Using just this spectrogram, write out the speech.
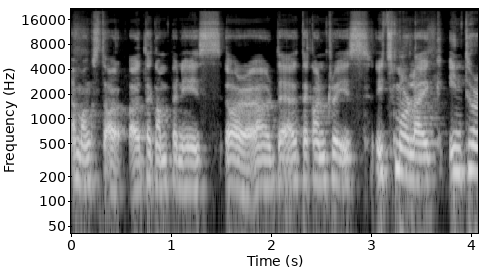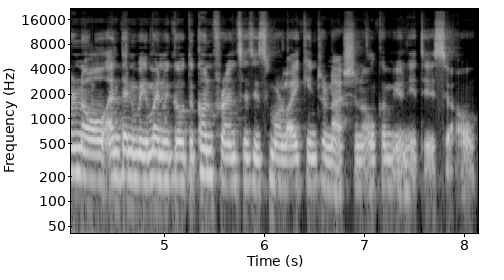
amongst our, uh, the companies or, or the, the, countries. It's more like internal, and then we, when we go to conferences, it's more like international community. So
